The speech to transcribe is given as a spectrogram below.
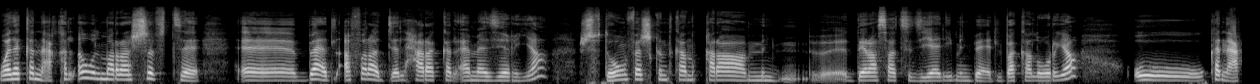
وأنا كنعقل أول مرة شفت آه، بعض الأفراد ديال الحركة الأمازيغية شفتهم فاش كنت كنقرأ من الدراسات ديالي من بعد البكالوريا. وكنعق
